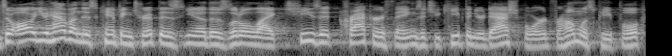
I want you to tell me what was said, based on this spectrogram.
And so all you have on this camping trip is, you know, those little like Cheez It cracker things that you keep in your dashboard for homeless people,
